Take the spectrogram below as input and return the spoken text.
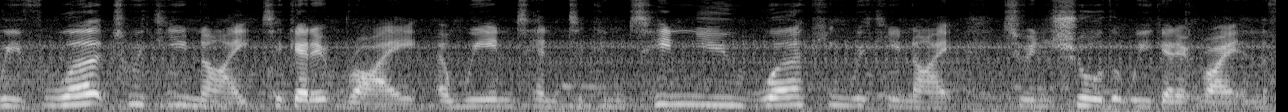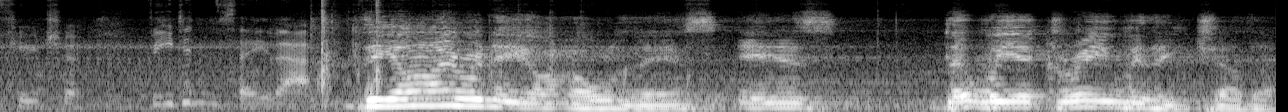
We've worked with Unite to get it right, and we intend to continue working with Unite to ensure that we get it right in the future. But he didn't say that. The irony on all of this is that we agree with each other.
